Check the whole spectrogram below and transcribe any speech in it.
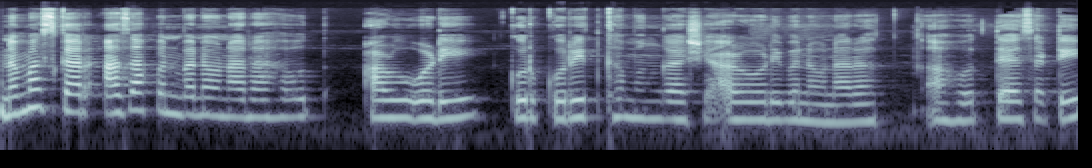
नमस्कार आज आपण बनवणार आहोत आळूवडी कुरकुरीत खमंग अशी आळूवडी बनवणार आहोत. त्यासाठी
